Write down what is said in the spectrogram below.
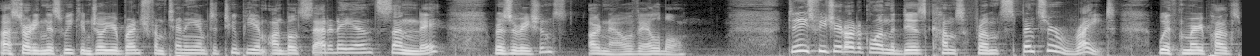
Uh, starting this week, enjoy your brunch from 10 a.m. to 2 p.m. on both Saturday and Sunday. Reservations are now available. Today's featured article on the DIS comes from Spencer Wright with Mary Poppins.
